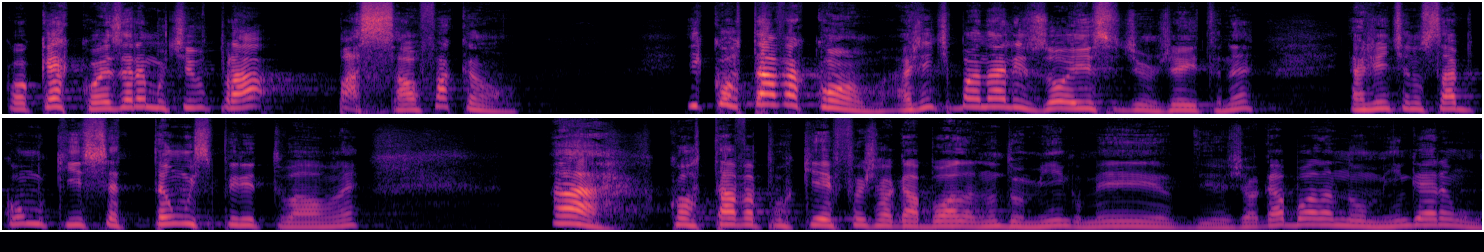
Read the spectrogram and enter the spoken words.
Qualquer coisa era motivo para passar o facão. E cortava como? A gente banalizou isso de um jeito, né? A gente não sabe como que isso é tão espiritual, né? Ah, cortava porque foi jogar bola no domingo. Meu Deus, jogar bola no domingo era um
